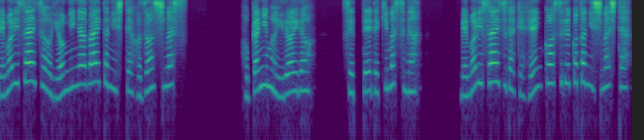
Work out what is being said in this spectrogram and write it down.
メモリサイズを 4GB にして保存します。他にも色々設定できますが、メモリサイズだけ変更することにしました。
